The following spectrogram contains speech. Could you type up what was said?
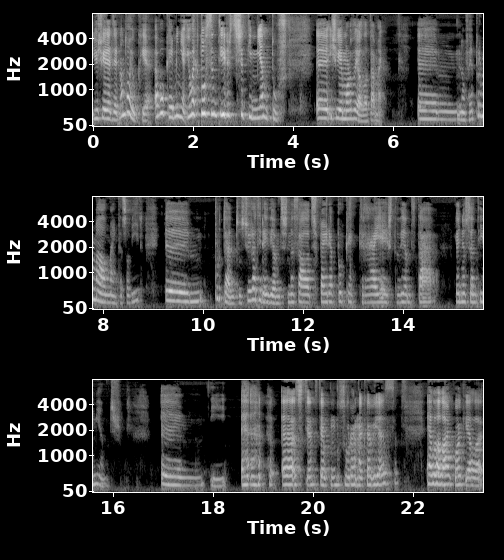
E eu cheguei a dizer, não dói o quê? A boca é minha, eu é que estou a sentir estes sentimentos. Uh, e cheguei a mordê-la também. Uh, não foi por mal, mãe, estás a ouvir? Portanto, se eu já tirei dentes na sala de espera, porque é que raia este dente está ganhou sentimentos. Um, e a assistente teve que me segurar na cabeça. Ela lá com aquela,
